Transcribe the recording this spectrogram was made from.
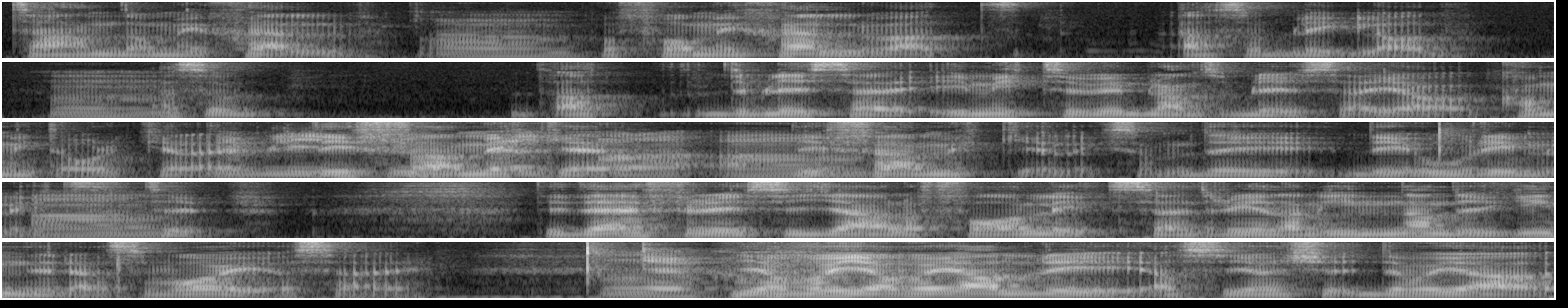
ta hand om mig själv Ja. och få mig själv att alltså, bli glad. Mm. Alltså, att det blir så här, i mitt huvud ibland så blir det så här, jag kommer inte orka det. Det Det, är för mycket. bara. Det är för mycket liksom. Det är, det är orimligt, Ja. typ. Det är därför det är så jävla farligt. Så att redan innan du gick in i det där så var jag så här. Jag Jag var, jag var ju aldrig, alltså jag, det var jag,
